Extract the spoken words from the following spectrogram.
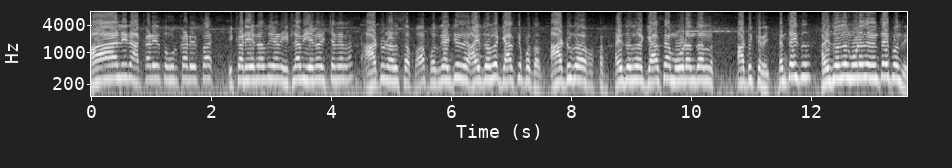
ఖాళీ అక్కడ ఇస్తా ఊరికాడ ఇస్తా ఇక్కడ ఏనాదు ఇట్లా ఏనాడు ఇచ్చలేలా ఆటో నడుస్తాప పొద్దుగా నుంచి ఐదు వందలు గ్యాస్కే పోతుంది ఆటో ఐదు వందల గ్యాస్ మూడు వందలు ఆటో ఎంత అవుతుంది ఐదు వందలు మూడు వందలు ఎంత అయిపోయింది?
